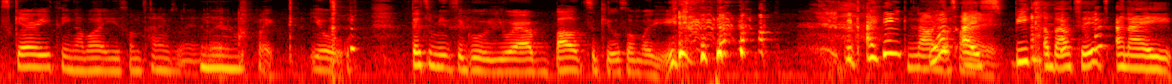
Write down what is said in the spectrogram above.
scary thing about you sometimes. Man. Like like yo, thirty minutes ago you were about to kill somebody. Look, I think Now once I speak about it and I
